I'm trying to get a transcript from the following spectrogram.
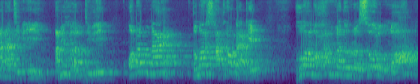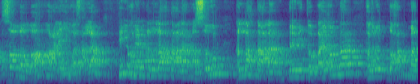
আনা জিবরিল। আমি হলাম জিবরিল। অমান মান তোমার সাথে ওটাকে হুয়া মুহাম্মাদুর আলাইহি ওয়াসাল্লাম। তিনি হলেন আল্লাহ আল্লাহ প্রেরিত পয়গম্বর মুহাম্মদ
